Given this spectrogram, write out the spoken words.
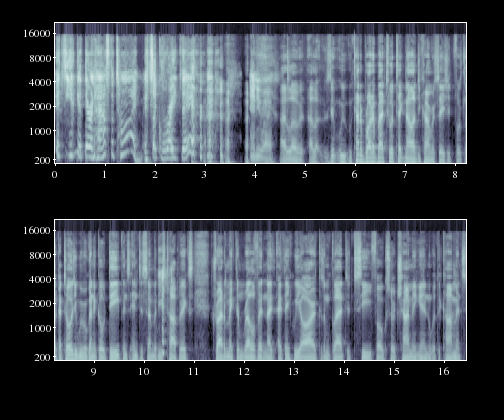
It's you get there in half the time. It's like right there. anyway, I love it. I love. We, we kind of brought it back to a technology conversation, folks. Look, I told you we were going to go deep in, into some of these topics, try to make them relevant, and I, I think we are because I'm glad to see folks are chiming in with the comments.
